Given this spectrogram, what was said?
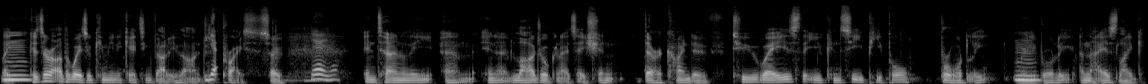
Like mm. because there are other ways of communicating value that aren't just Yeah. price. So Yeah, yeah. Internally um, in a large organization, there are kind of two ways that you can see people broadly, really broadly, and that is like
